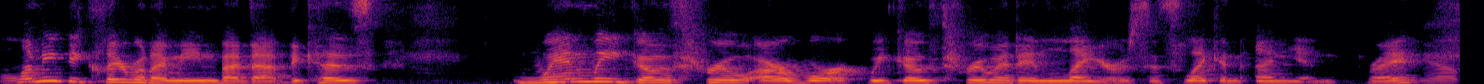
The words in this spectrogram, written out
let me be clear what I mean by that because when we go through our work, we go through it in layers. It's like an onion, right? Yep.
